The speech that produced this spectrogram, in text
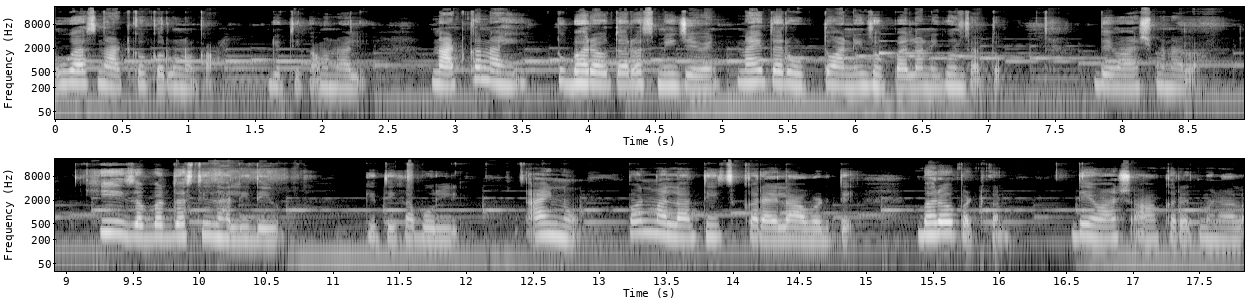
उगाच नाटकं करू नका गीतिका म्हणाली नाटकं नाही तू भरव तरच मी जेवेन नाहीतर उठतो आणि झोपायला निघून जातो देवांश म्हणाला ही जबरदस्ती झाली देव गीतिका बोलली आय नो पण मला तीच करायला आवडते भरव पटकन देवांश आ करत म्हणाला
